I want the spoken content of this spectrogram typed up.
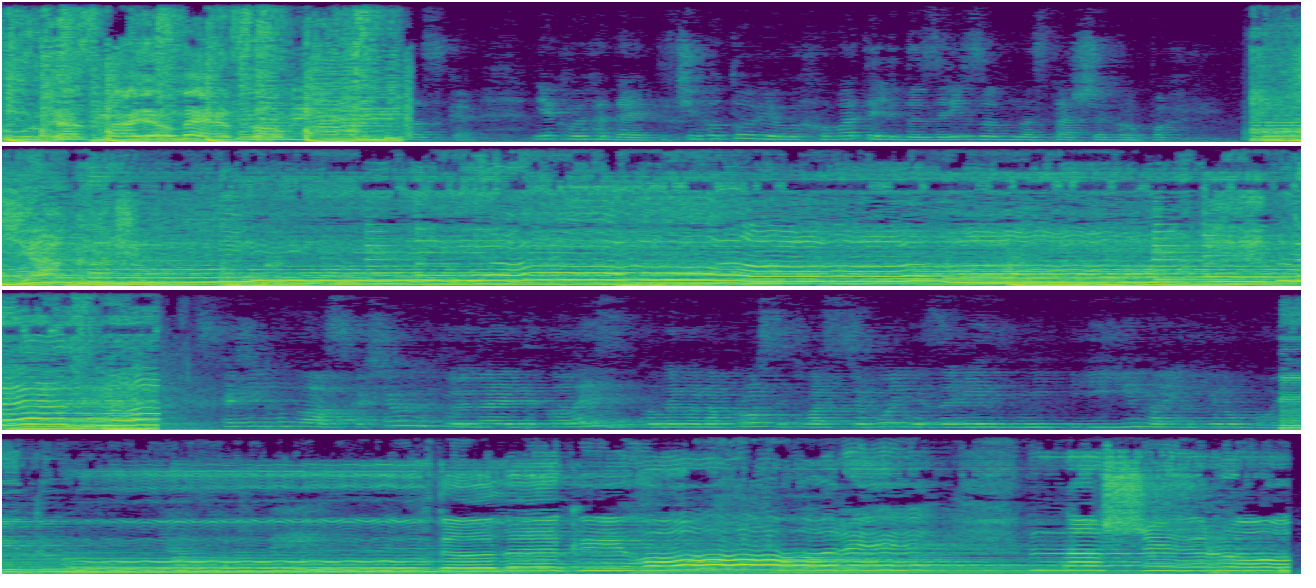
курка з майонезом. Будь ласка, ви гадаєте, чи готові вихователі до зрізу на старших групах? Я кажу ні, я не знаю. Скажіть, будь ласка, що ви відповідаєте колезі, коли вона просить вас сьогодні замінити її на її роботі? Йду в далекі гори на широкі.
